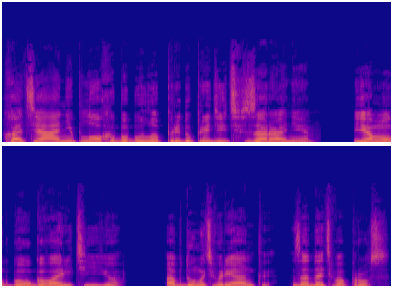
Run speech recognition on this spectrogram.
Хотя неплохо бы было предупредить заранее. Я мог бы уговорить ее, обдумать варианты, задать вопрос.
